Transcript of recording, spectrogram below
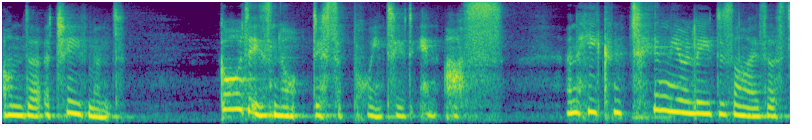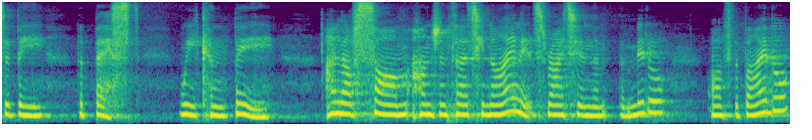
underachievement. God is not disappointed in us, and He continually desires us to be the best we can be. I love Psalm 139, it's right in the, the middle of the Bible,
